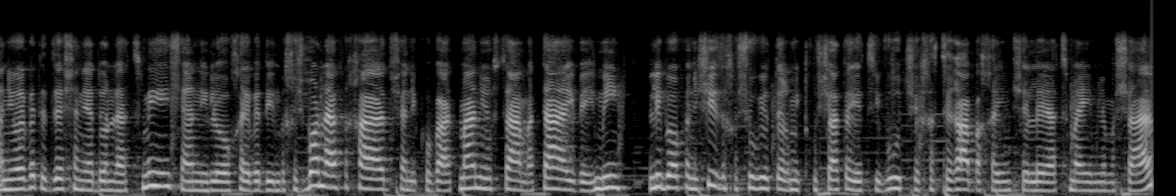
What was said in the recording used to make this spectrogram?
אני אוהבת את זה שאני אדון לעצמי, שאני לא חייבת דין וחשבון לאף אחד, שאני קובעת מה אני עושה, מתי ועם מי. לי באופן אישי זה חשוב יותר מתחושת היציבות שחסרה בחיים של עצמאים למשל.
